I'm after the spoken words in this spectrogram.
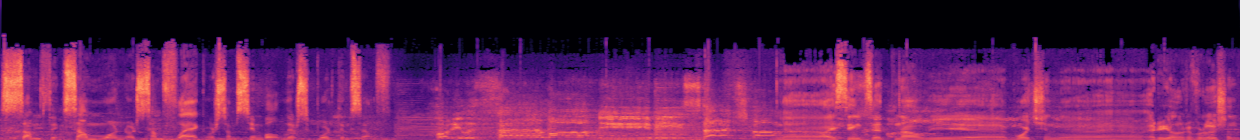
something someone or some flag or some symbol they're supporting themselves. Uh, I think that now we uh, watching uh, a real revolution.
